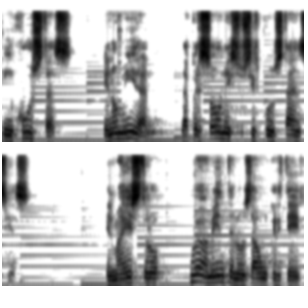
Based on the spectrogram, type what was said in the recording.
injustas que no miran la persona y sus circunstancias. El maestro nuevamente nos da un criterio.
